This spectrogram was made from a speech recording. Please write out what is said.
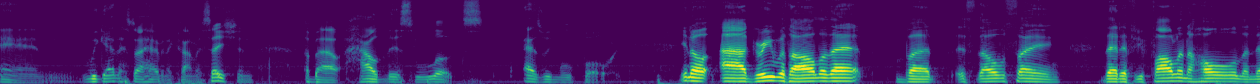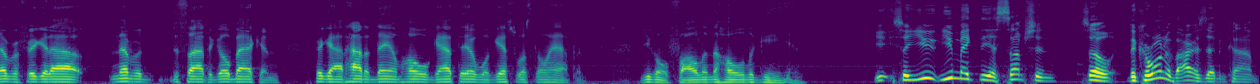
and we got to start having a conversation about how this looks as we move forward. You know, I agree with all of that, but it's the old saying that if you fall in a hole and never figure it out, never decide to go back and figure out how the damn hole got there, well, guess what's going to happen? You're going to fall in the hole again. You, so you you make the assumption. So the coronavirus doesn't come,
